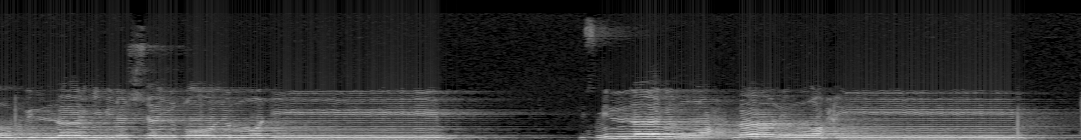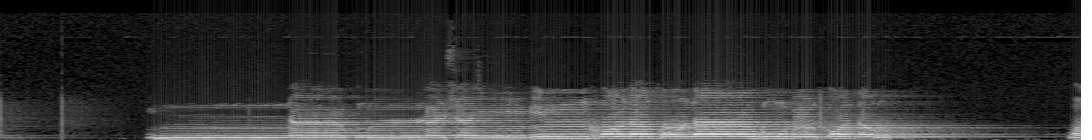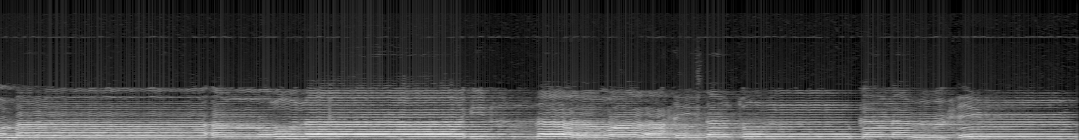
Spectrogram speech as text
أعوذ بالله من الشيطان الرجيم. بسم الله الرحمن الرحيم. إنا كل شيء خلقناه بقدر وما كلمح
